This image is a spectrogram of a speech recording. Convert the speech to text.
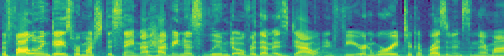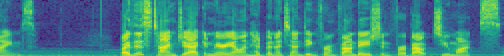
The following days were much the same. A heaviness loomed over them as doubt and fear and worry took up residence in their minds. By this time, Jack and Mary Ellen had been attending Firm Foundation for about two months.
